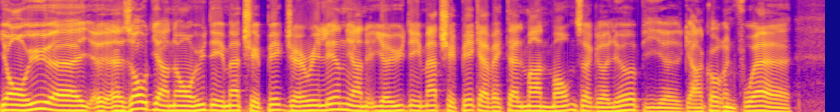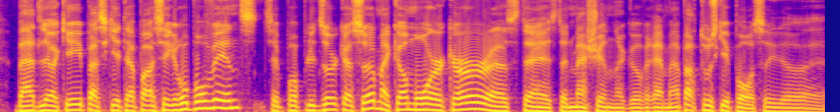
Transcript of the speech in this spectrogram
Ils ont eu, euh, eux autres, ils en ont eu des matchs épiques. Jerry Lynn, il, en- a eu des matchs épiques avec tellement de monde, ce gars-là. Puis euh, encore une fois, euh, bad lucké parce qu'il était pas assez gros pour Vince. C'est pas plus dur que ça, mais comme worker, euh, c'était une machine, le gars, vraiment. Par tout ce qui est passé, là.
